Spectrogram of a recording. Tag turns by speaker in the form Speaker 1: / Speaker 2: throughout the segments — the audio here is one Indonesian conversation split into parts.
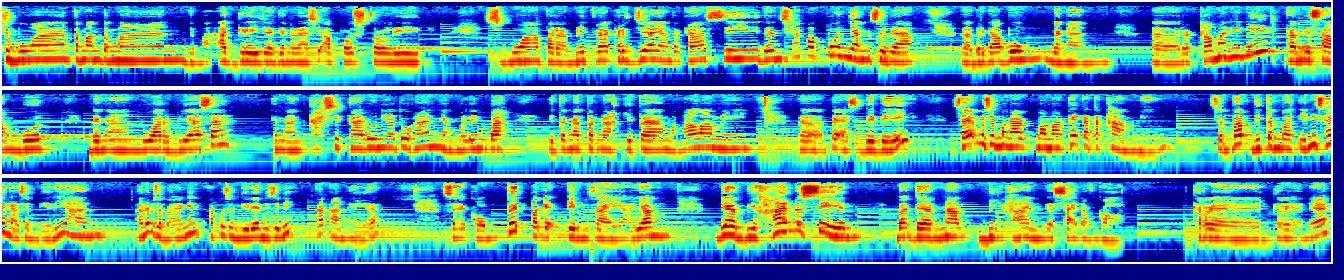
Speaker 1: semua teman-teman jemaat gereja generasi apostolik, semua para mitra kerja yang terkasih dan siapa pun yang sudah uh, bergabung dengan uh, rekaman ini kami sambut dengan luar biasa dengan kasih karunia Tuhan yang melimpah di tengah-tengah kita mengalami uh, PSBB. Saya mesti memakai kata kami sebab di tempat ini saya nggak sendirian anda bisa bayangin aku sendirian di sini? Kan aneh ya. Saya komplit pakai tim saya yang dia behind the scene but they're not behind the side of God. Keren, keren ya.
